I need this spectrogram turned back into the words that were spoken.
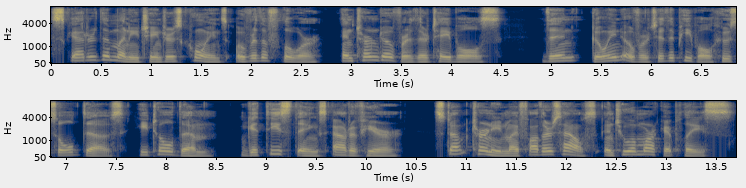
scattered the money changers' coins over the floor, and turned over their tables. Then, going over to the people who sold doves, he told them, Get these things out of here. Stop turning my father's house into a marketplace.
